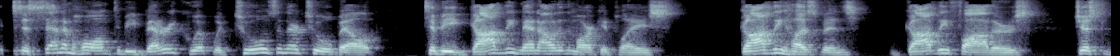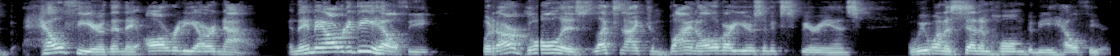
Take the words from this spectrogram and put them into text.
is to send them home to be better equipped with tools in their tool belt, to be godly men out in the marketplace, godly husbands, godly fathers, just healthier than they already are now. And they may already be healthy, but our goal is Lex and I combine all of our years of experience, and we want to send them home to be healthier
